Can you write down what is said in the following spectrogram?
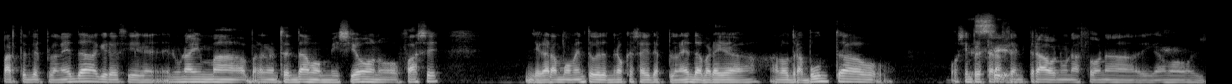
partes del planeta, quiero decir, en una misma, para que lo entendamos, misión o fase, llegará un momento que tendremos que salir del planeta para ir a, a la otra punta o, o siempre estará Sí. centrado en una zona, digamos,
